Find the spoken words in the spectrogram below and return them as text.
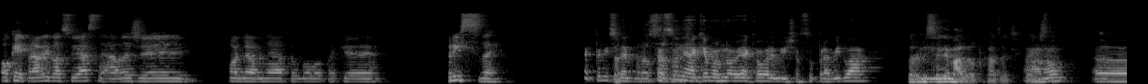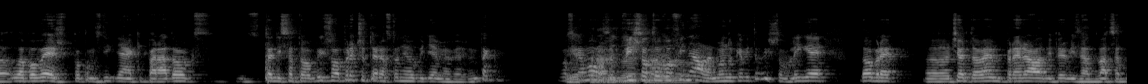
OK, pravidla sú jasné, ale že podľa mňa to bolo také prísne. Tak prísne, To- to sú nejaké možno, ako hovorím, Mišo, sú pravidlá, Ktoré by sa nemali obchádzať. áno, uh, lebo vieš, potom vznikne nejaký paradox, vtedy sa to obišlo, prečo teraz to neobideme, vieš, no tak vyšlo to vo finále, možno keby to vyšlo v lige, dobre, uh, čo to viem, prehrala by prvý za 20-0,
